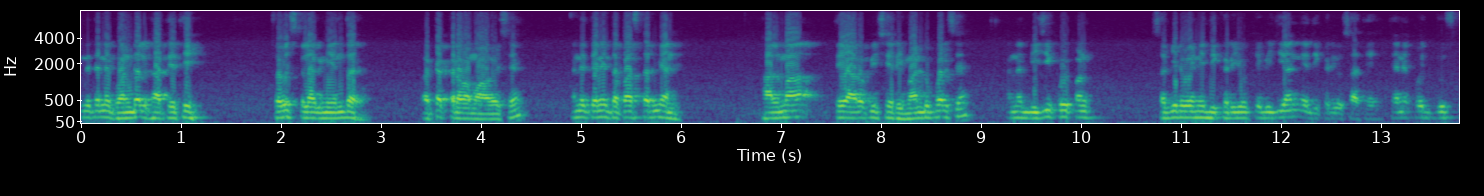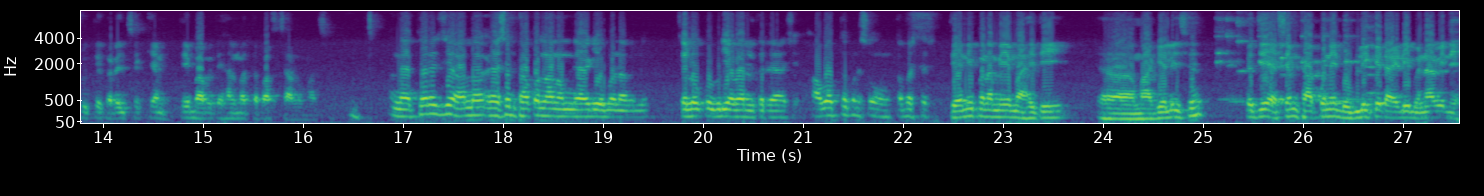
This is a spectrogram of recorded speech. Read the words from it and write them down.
અને તેને ગોંડલ ખાતેથી ચોવીસ કલાકની અંદર અટક કરવામાં આવે છે અને તેની તપાસ દરમિયાન હાલમાં તે આરોપી છે રિમાન્ડ ઉપર છે અને બીજી કોઈ પણ સગીર વયની દીકરીઓ કે બીજી અન્ય દીકરીઓ સાથે તેને કોઈ દુષ્કૃત્ય કરેલ છે? કેમ? તે બાબતે હાલમાં તપાસ ચાલુમાં છે. અને અત્યારે જે હાલ એસ એમ ઠાકોરના નામની આઈડિયો બનાવીને જે લોકો વીડિયો વાયરલ કરી રહ્યા છે આ બાબતે પણ શું તપાસ થશે? તેની પણ અમે માહિતી માગેલી છે કે જે એસ એમ ઠાકોરની ડુપ્લિકેટ આઈડી બનાવીને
